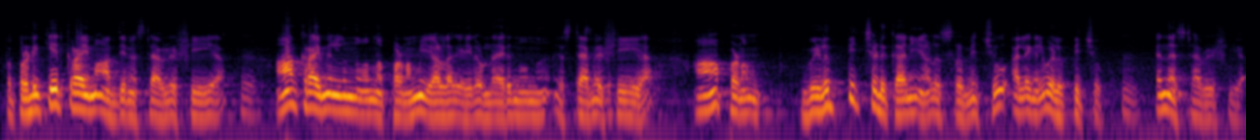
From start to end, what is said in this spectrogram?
അപ്പോൾ പ്രൊഡിക്കേറ്റ് ക്രൈം ആദ്യം എസ്റ്റാബ്ലിഷ് ചെയ്യുക. ആ ക്രൈമിൽ നിന്ന് വന്ന പണം ഇയാളുടെ കയ്യിലുണ്ടായിരുന്നു എന്ന് എസ്റ്റാബ്ലിഷ് ചെയ്യുക. ആ പണം വെളുപ്പിച്ചെടുക്കാൻ ഇയാൾ ശ്രമിച്ചു അല്ലെങ്കിൽ വെളുപ്പിച്ചു എന്ന് എസ്റ്റാബ്ലിഷ് ചെയ്യുക.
